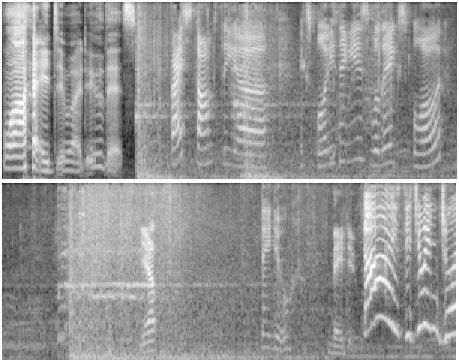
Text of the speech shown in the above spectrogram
Why do I do this? If I stomp the uh, explodey thingies, will they explode? Yep, They do. they do. Guys, did you enjoy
